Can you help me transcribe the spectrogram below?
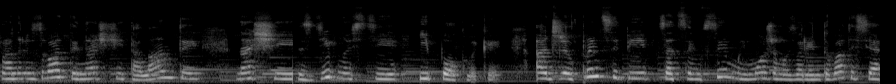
проаналізувати наші таланти, наші здібності і поклики. Адже, в принципі, за цим всім ми можемо зорієнтуватися,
